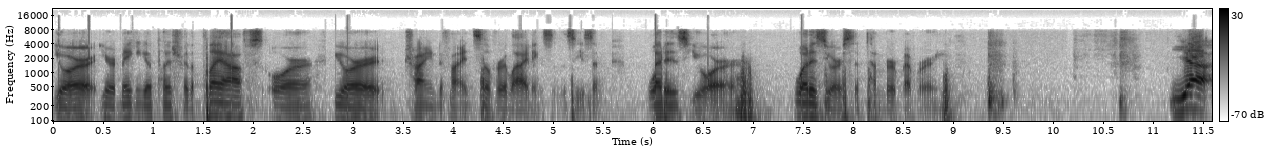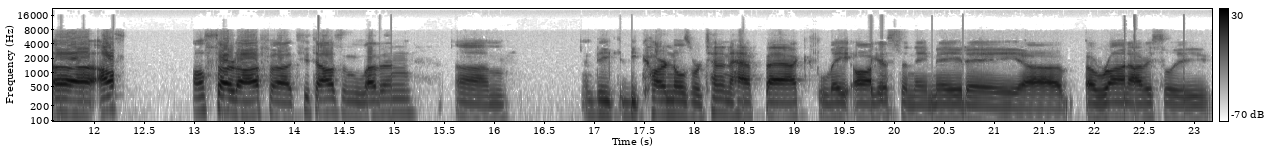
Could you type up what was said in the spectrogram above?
You're you're making a push for the playoffs, or you're trying to find silver linings in the season. What is your what is your September memory? Yeah, uh, I'll I'll start off. Uh, 2011, um, the the Cardinals were 10 and a half back late August, and they made a uh, a run, obviously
